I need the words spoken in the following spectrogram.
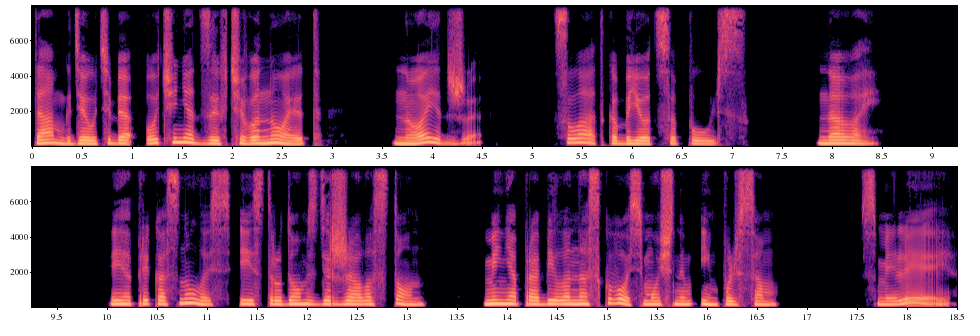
Там, где у тебя очень отзывчиво ноет. Ноет же. Сладко бьется пульс. Давай. Я прикоснулась и с трудом сдержала стон. Меня пробило насквозь мощным импульсом. «Смелее,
